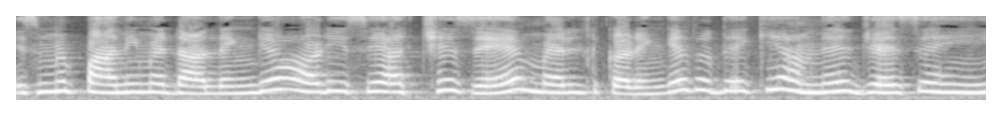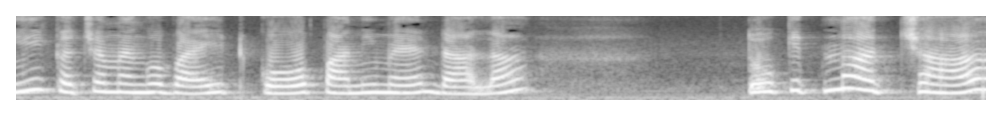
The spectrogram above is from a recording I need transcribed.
इसमें पानी में डालेंगे और इसे अच्छे से मेल्ट करेंगे। तो देखिए, हमने जैसे ही कच्चा मैंगो बाइट को पानी में डाला तो कितना अच्छा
